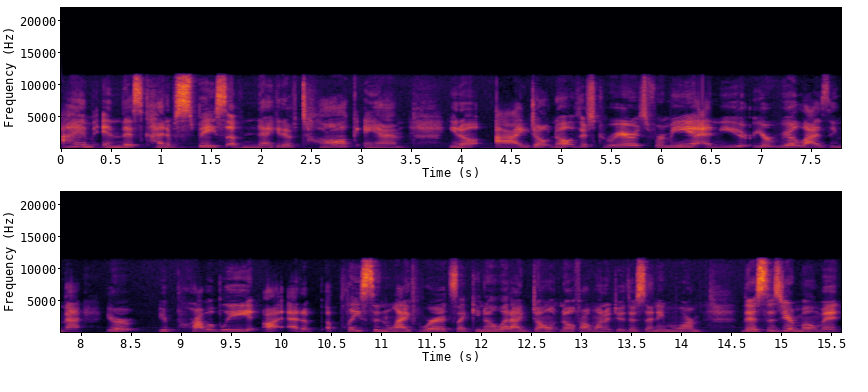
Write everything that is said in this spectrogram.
I am in this kind of space of negative talk and you know, I don't know if there's careers for me and you you're realizing that you're you're probably uh, at a, a place in life where it's like, you know what, I don't know if I want to do this anymore. This is your moment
